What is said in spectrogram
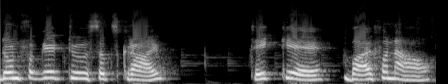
Don't forget to subscribe. Take care. Bye for now.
